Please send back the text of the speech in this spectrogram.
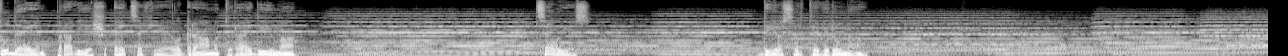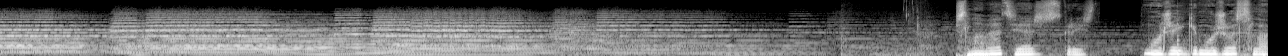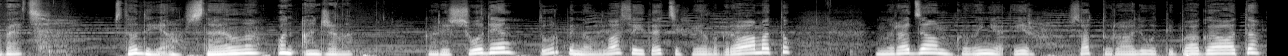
Studējam pravieša Ecehiela grāmatu raidījumā Celies! Dievs ar tevi runā! Slavēts Jēzus Kristus. Mūžīgi mūžos slavēts. Studijā Stela un Anģela. Kā arī šodien turpinam lasīt Ecihēla grāmatu un redzam, ka viņa ir saturā ļoti bagāta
